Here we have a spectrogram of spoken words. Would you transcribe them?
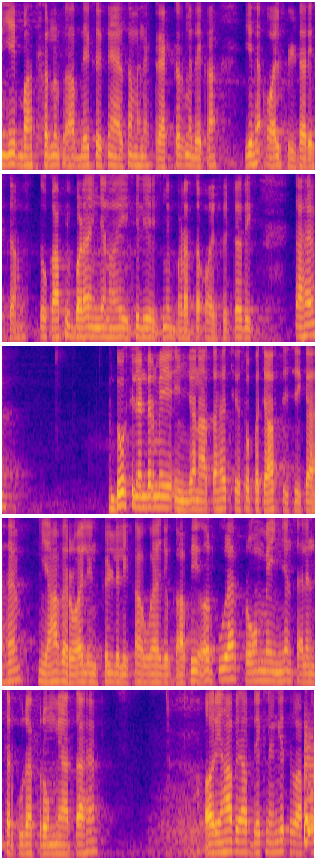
ये बात कर लूँ तो आप देख सकते हैं, ऐसा मैंने ट्रैक्टर में देखा। ये है ऑयल फ़िल्टर इसका। तो काफ़ी बड़ा इंजन है, इसीलिए इसमें बड़ा सा ऑयल फ़िल्टर दिखता है। दो सिलेंडर में ये इंजन आता है 650 सीसी का है। यहाँ पे रॉयल इनफील्ड लिखा हुआ है जो काफ़ी और पूरा क्रोम में इंजन साइलेंसर पूरा क्रोम में आता है। और यहाँ पे आप देख लेंगे तो आपको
